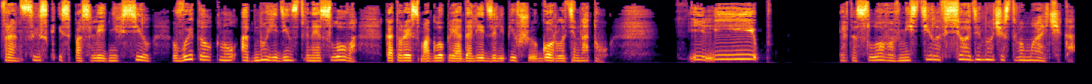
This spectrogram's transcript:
Франциск из последних сил вытолкнул одно единственное слово, которое смогло преодолеть залепившую горло темноту. «Филипп!» Это слово вместило все одиночество мальчика.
